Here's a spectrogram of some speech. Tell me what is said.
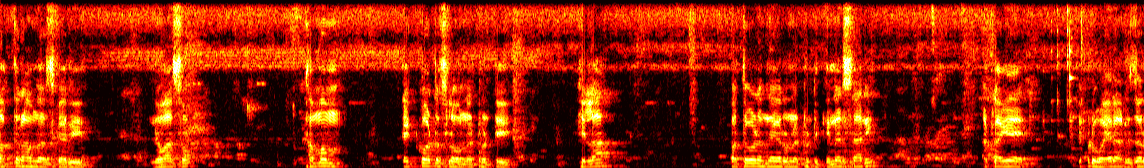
భక్త రామదాస్ గారి నివాసం ఖమ్మం హెడ్ క్వార్టర్స్లో ఉన్నటువంటి కిలా కొత్తగూడెం దగ్గర ఉన్నటువంటి కిన్నెరసాని అట్లాగే ఇప్పుడు వైరా రిజర్వ్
